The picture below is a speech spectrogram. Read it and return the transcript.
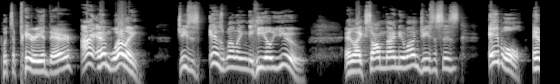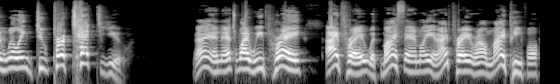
puts a period there. I am willing. Jesus is willing to heal you. And like Psalm 91, Jesus is able and willing to protect you. Right? And that's why we pray. I pray with my family and I pray around my people,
